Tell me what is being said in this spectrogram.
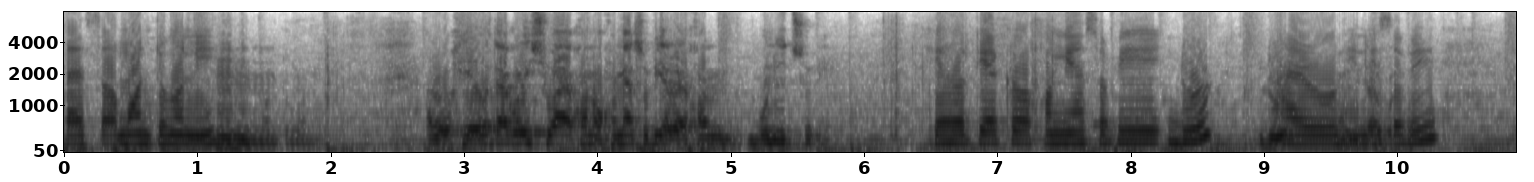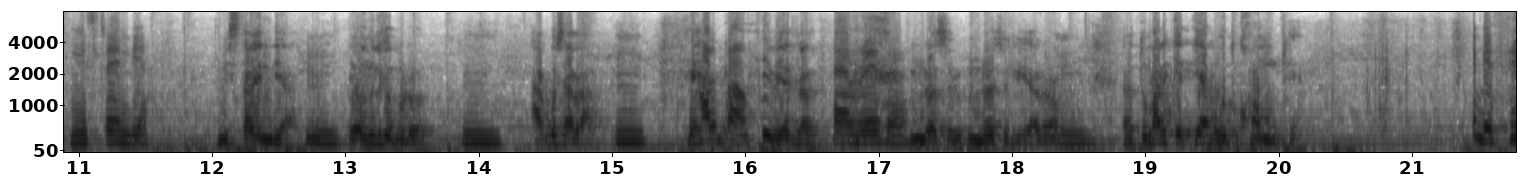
তাৰপিছত মণ্টুমণি হুম, হুম, মনটো মনো আৰু শেহতীয়া কৰি চোৱা এখন অসমীয়া ছবি আৰু এখন বলিউড ছবি। শেহতীয়াকৈ অসমীয়া ছবি দূৰ আৰু হিন্দী ছবি মিষ্টাৰ ইণ্ডিয়া। মিষ্টাৰ ইণ্ডিয়া। এই অনিল কাপুৰৰ আকৌ চালা ভাল পাওঁ। বিৰাট ভাল। সুন্দৰ ছবি সুন্দৰ ছবি আৰু। আ, তোমাৰ কেতিয়া বহুত খং উঠে? বেছি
